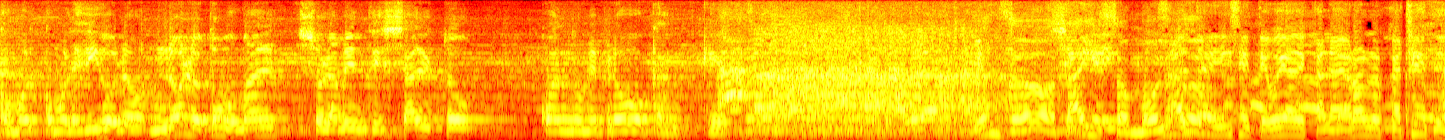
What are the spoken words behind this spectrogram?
como, como les digo, no, no lo tomo mal, solamente salto cuando me provocan. Que Bien sos, Sí, Tyson, boludo. Salta y dice, te voy a descalabrar los cachetes.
